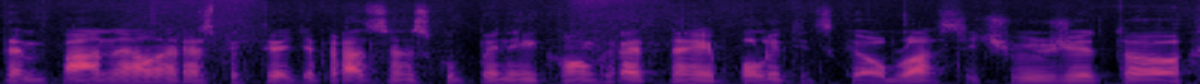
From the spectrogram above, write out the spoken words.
ten panel, respektíve tie pracovné skupiny konkrétnej politickej oblasti. Či už je to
